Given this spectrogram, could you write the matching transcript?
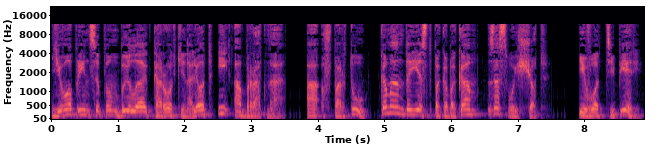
Его принципом было короткий налет и обратно. А в порту команда ест по кабакам за свой счет. И вот теперь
